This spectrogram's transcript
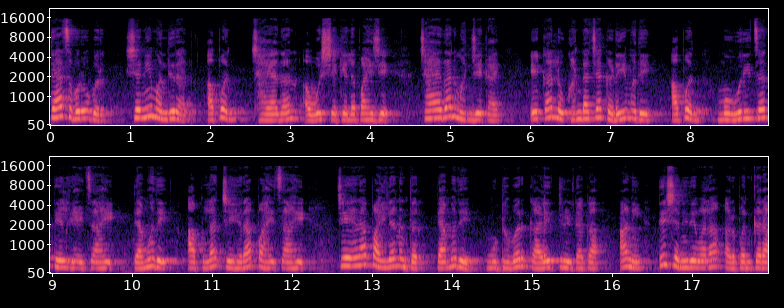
त्याचबरोबर शनी मंदिरात आपण छायादान अवश्य केलं पाहिजे. छायादान म्हणजे काय? एका लोखंडाच्या कढईमध्ये आपण मोहरीचं तेल घ्यायचं आहे. त्यामध्ये आपला चेहरा पाहायचा आहे. चेहरा पाहिल्यानंतर त्यामध्ये मुठभर काळे तिळ टाका आणि ते शनिदेवाला अर्पण करा.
